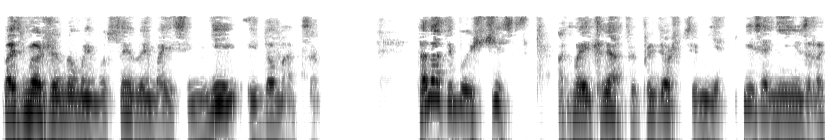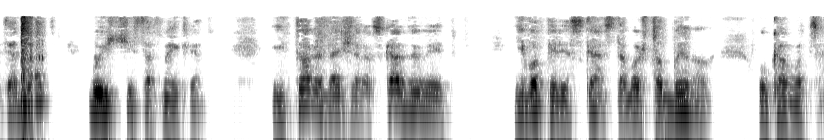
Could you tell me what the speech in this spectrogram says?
Возьмешь жену моему сыну и моей семьи и дом отца. Тогда ты будешь чист от моей клятвы, придешь к семье. Если они не захотят дать, будешь чист от моей клятвы. И Тора дальше рассказывает его пересказ того, что было у кого-то.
